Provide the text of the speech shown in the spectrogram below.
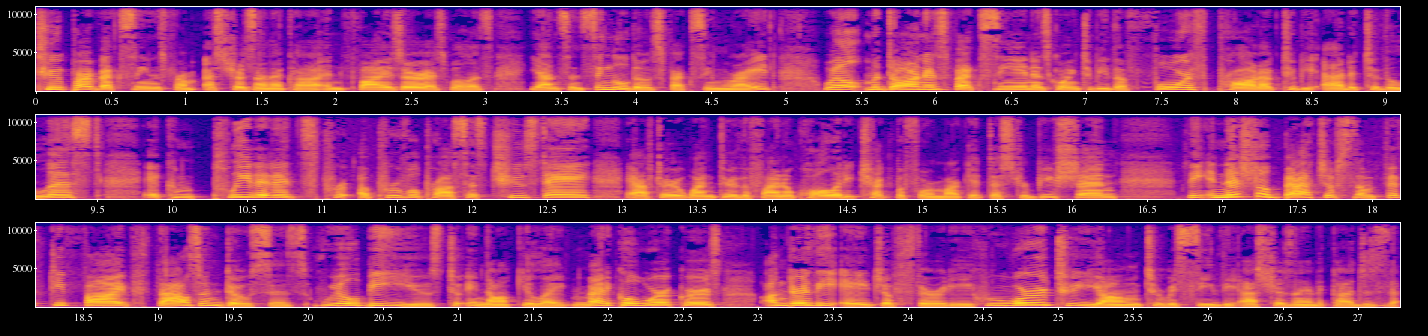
two part vaccines from AstraZeneca and Pfizer, as well as Janssen single dose vaccine, right? Well, Moderna's vaccine is going to be the fourth product to be added to the list. It completed its pr- approval process Tuesday after it went through the final quality check before market distribution. The initial batch of some 55,000 doses will be used to inoculate medical workers under the age of 30 who were too young to receive the AstraZeneca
